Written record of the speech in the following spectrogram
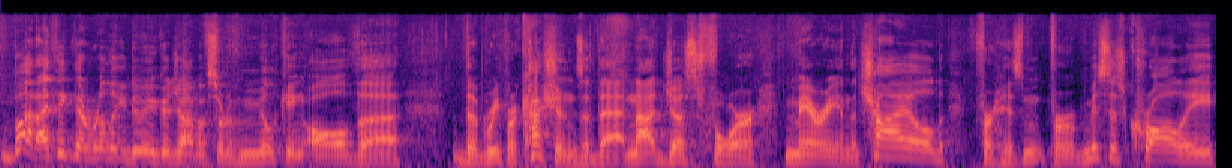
But I think they're really doing a good job of sort of milking all the the repercussions of that, not just for Mary and the child, for his for Mrs. Crawley,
